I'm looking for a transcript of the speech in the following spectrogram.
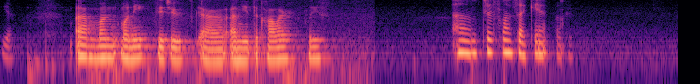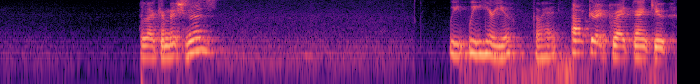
Yeah. Um, Mon- Monique, did you uh, unmute the caller, please? Um, just one second. Okay. Hello, Commissioners. We, we hear you. Go ahead. Oh, good, great, thank you.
